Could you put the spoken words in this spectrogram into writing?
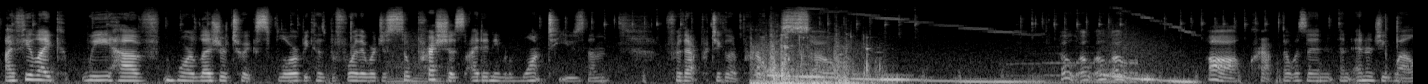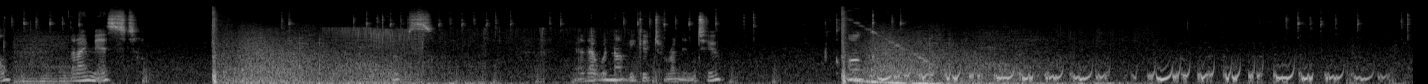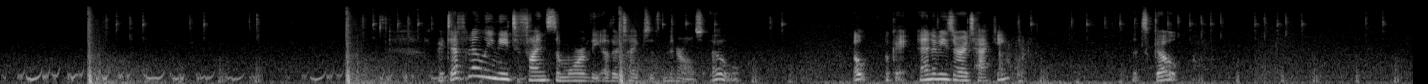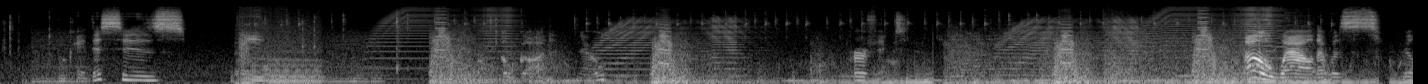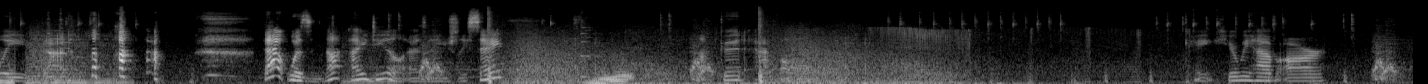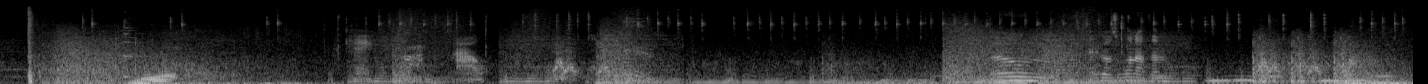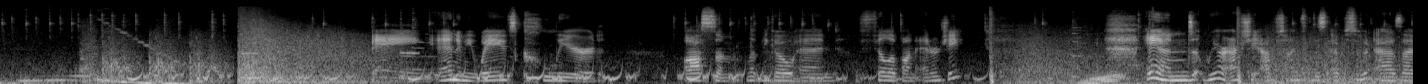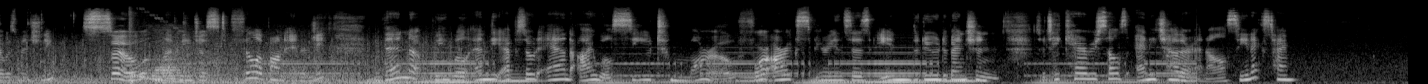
I feel like we have more leisure to explore because before they were just so precious I didn't even want to use them for that particular purpose, so... Oh, oh, oh, oh. Oh, crap, that was an, an energy well that I missed. Oops. Yeah, that would not be good to run into. I definitely need to find some more of the other types of minerals. Oh. Oh, okay. Enemies are attacking. Let's go. Okay, this is... Oh god, no. Perfect. Oh wow, that was really bad. that was not ideal, as I usually say. Good at all. Okay, here we have our... Okay. Ow. Boom. There goes one of them. Bang. Enemy waves cleared. Awesome. Let me go and fill up on energy. And we are actually out of time for this episode, as I was mentioning. So let me just fill up on energy. Then we will end the episode, and I will see you tomorrow for our experiences in the new dimension. So take care of yourselves and each other, and I'll see you next time.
